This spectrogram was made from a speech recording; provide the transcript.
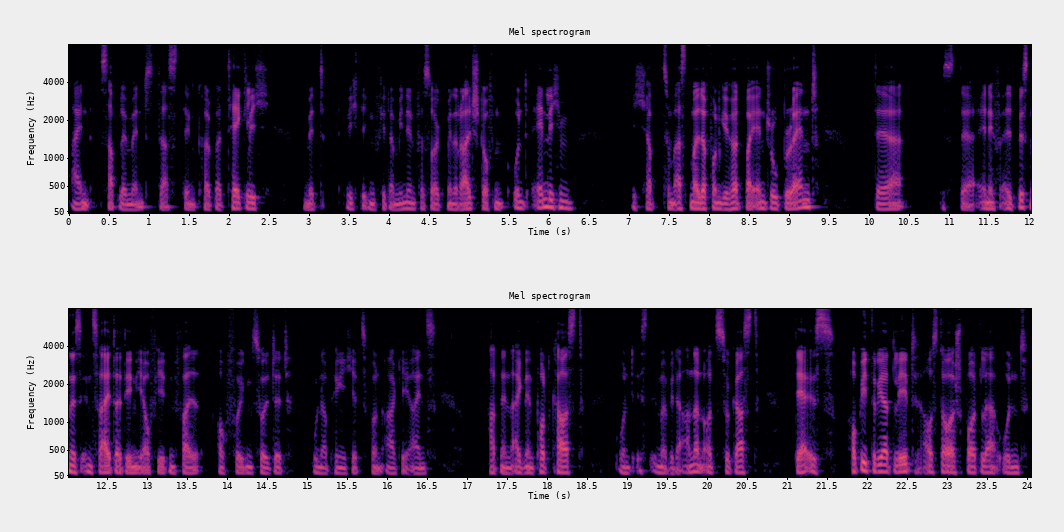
ein Supplement, das den Körper täglich mit wichtigen Vitaminen versorgt, Mineralstoffen und ähnlichem. Ich habe zum ersten Mal davon gehört bei Andrew Brand, der ist der NFL Business Insider, den ihr auf jeden Fall auch folgen solltet, unabhängig jetzt von AG1. Hat einen eigenen Podcast und ist immer wieder andernorts zu Gast. Der ist Hobby-Triathlet, Ausdauersportler und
